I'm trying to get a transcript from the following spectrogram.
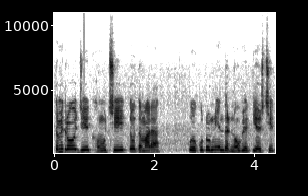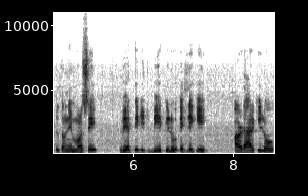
તો મિત્રો, જે ઘઉં છે, તો તમારા કુટુંબની અંદર નવ વ્યક્તિ છે, તો તમને મળશે વ્યક્તિ દીઠ બે કિલો એટલે કે અઢાર કિલો.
